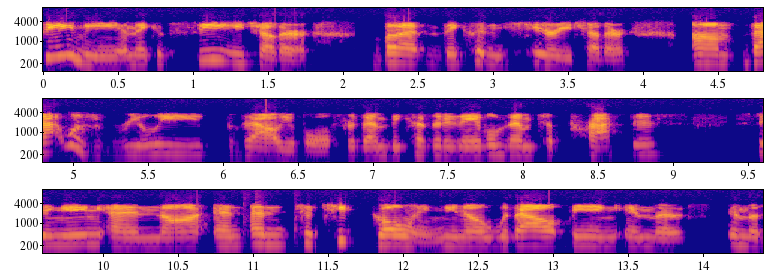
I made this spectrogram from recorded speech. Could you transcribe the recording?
see me and they could see each other but they couldn't hear each other um, that was really valuable for them because it enabled them to practice singing and not and and to keep going you know without being in the in the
